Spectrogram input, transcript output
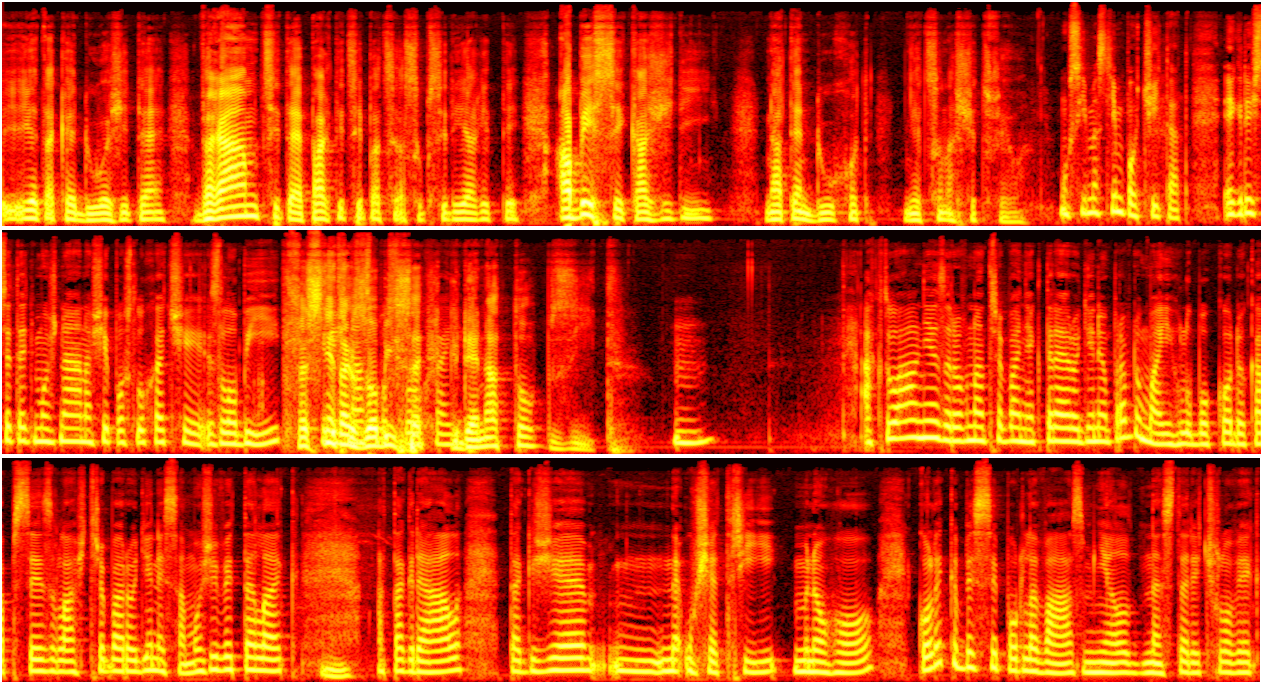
je také důležité v rámci té participace a subsidiarity, aby si každý na ten důchod něco našetřil. Musíme s tím počítat. I když se teď možná naši posluchači zlobí. Přesně tak zlobí poslouchají. se, kde na to vzít. Hmm. Aktuálně zrovna třeba některé rodiny opravdu mají hluboko do kapsy, zvlášť třeba rodiny samoživitelek hmm. a tak dál, takže neušetří mnoho. Kolik by si podle vás měl dnes tedy člověk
